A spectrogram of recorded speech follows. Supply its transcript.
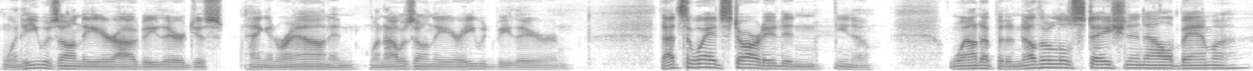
When he was on the air, I would be there just hanging around, and when I was on the air, he would be there, and that's the way it started. And you know, wound up at another little station in Alabama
